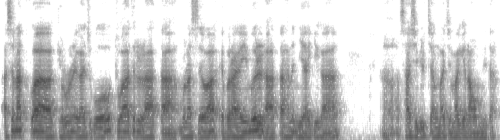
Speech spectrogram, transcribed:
아스낫과 결혼해 가지고 두 아들을 낳았다. 문하세와 에브라임을 낳았다 하는 이야기가 41장 마지막에 나옵니다.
